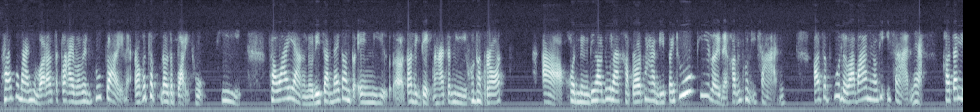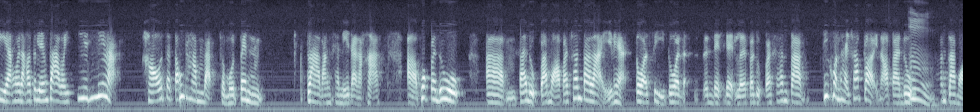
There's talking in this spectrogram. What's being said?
เพราะฉะนั้นถือว่าเราจะกลายมาเป็นผู้ปล่อยเนี่ย เราก็จะเราจะปล่อยถูกที่ เพราะว่าอย่างหนูดีจำได้ตอนตัวเองมีเอ่อตอนเด็กๆนะคะจะมีคนขับรถ อ่า คนหนึ่งที่เขาดูแลขับรถพาดีไปทุกที่เลยเนี่ยเขาเป็นคนอีสานเขาจะพูดเลยว่าบ้านเขาที่อีสานเนี่ยเขาจะเลี้ยงเวลาเขาจะเลี้ยงปลาไว้กินเนี่ยเขาจะต้องทำแบบสมมุติเป็นปลาบางชนิดอะนะคะอ่าพวกปลาดุกอ่า ปลาดุกปลาหมอปลาช่อนปลาไหลเนี่ย ตัวสี่ตัวเด็ดๆเลยปลาดุกปลาช่อนปลาที่คนไทยชอบปล่อยเนาะปลาดุกอืมช่อนปลาหมอ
